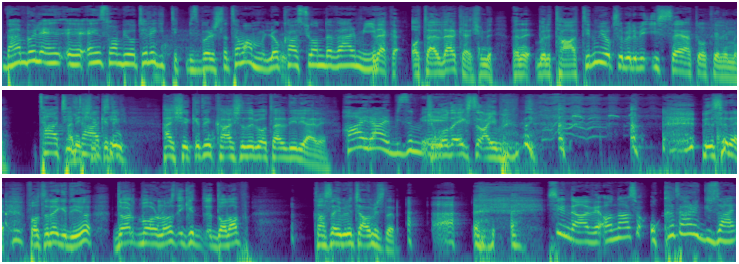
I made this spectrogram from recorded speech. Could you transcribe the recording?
ben böyle en, en son bir otele gittik biz Barış'la tamam mı? Lokasyonu da Bir vermeyeyim. dakika otel derken şimdi hani böyle tatil mi yoksa böyle bir iş seyahati oteli mi? Tatil Hani tatil. şirketin ha şirketin karşıladığı bir otel değil yani. Hayır hayır bizim... Çünkü e, o da ekstra ayıp. Düşünsene fatura gidiyor. Dört bornoz, iki dolap. Kasayı bile çalmışlar. Şimdi abi ondan sonra o kadar güzel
